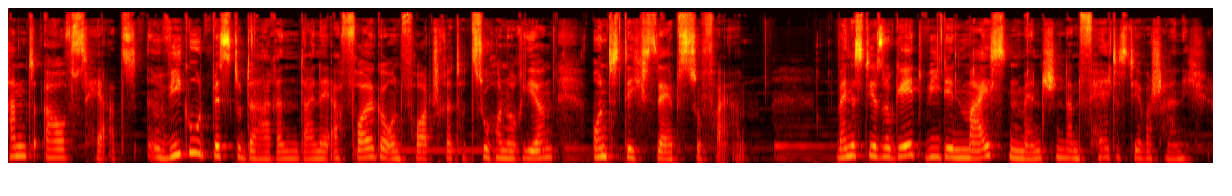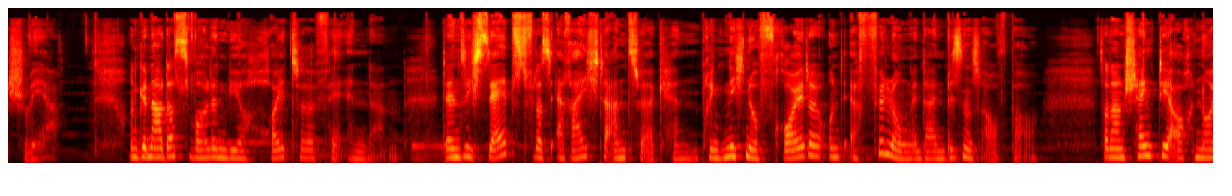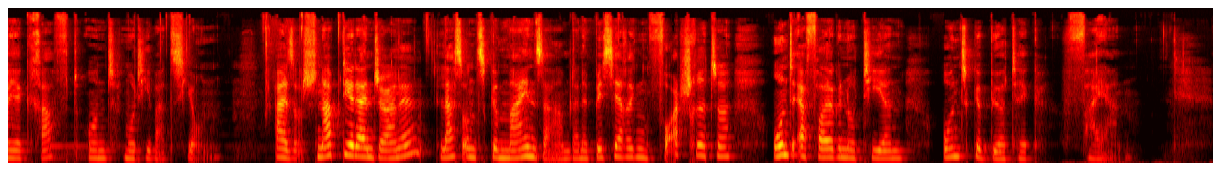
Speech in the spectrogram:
Hand aufs Herz. Wie gut bist du darin, deine Erfolge und Fortschritte zu honorieren und dich selbst zu feiern? Wenn es dir so geht wie den meisten Menschen, dann fällt es dir wahrscheinlich schwer. Und genau das wollen wir heute verändern. Denn sich selbst für das Erreichte anzuerkennen, bringt nicht nur Freude und Erfüllung in deinen Businessaufbau, sondern schenkt dir auch neue Kraft und Motivation. Also schnapp dir dein Journal, lass uns gemeinsam deine bisherigen Fortschritte und Erfolge notieren und gebürtig feiern.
